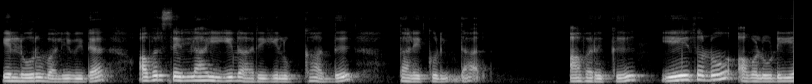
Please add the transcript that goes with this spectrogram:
எல்லோரும் வழிவிட அவர் செல்லாயியின் அருகில் உட்கார்ந்து தலை குனிந்தார் அவருக்கு ஏதனோ அவளுடைய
